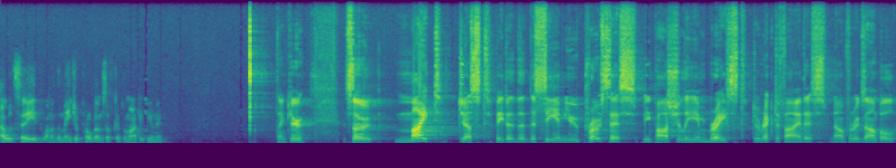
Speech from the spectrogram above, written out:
I would say, one of the major problems of capital market union. Thank you. So might just, Peter, the, the CMU process be partially embraced to rectify this? Now, for example,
